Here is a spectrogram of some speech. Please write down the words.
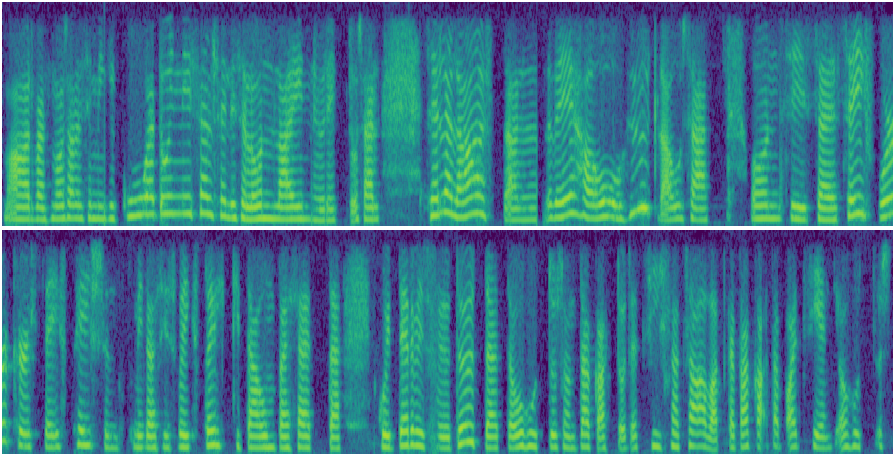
ma arvan, et ma osalesin mingi kuuetunnisel sellisel online üritusel. sellel aastal WHO hüüdlause on siis äh, safe workers, safe patients, mida siis võiks tõlkida umbes, et äh, kui tervishoiutöötajate ohutus on tagatud, et siis nad saavad ka tagada patsiendi ohutust.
